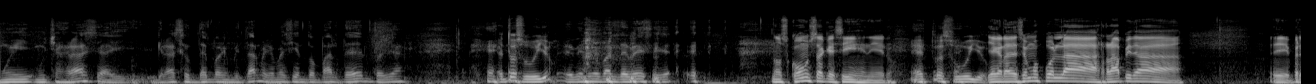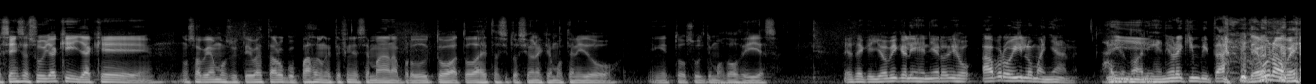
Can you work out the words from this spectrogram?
Muy, muchas gracias y gracias a usted por invitarme. Yo me siento parte de esto ya. Esto es suyo. He venido un par de veces ya. Nos consta que sí, ingeniero. Esto es suyo. Y agradecemos por la rápida eh, presencia suya aquí, ya que no sabíamos si usted iba a estar ocupado en este fin de semana, producto a todas estas situaciones que hemos tenido en estos últimos dos días. Desde que yo vi que el ingeniero dijo, abro hilo mañana. Ay, no, al ingeniero hay que invitar. De una vez.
